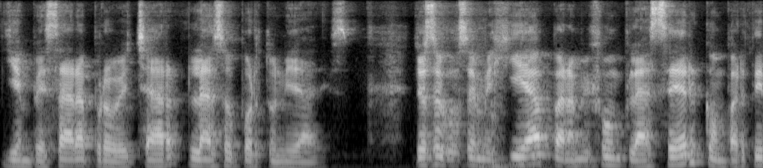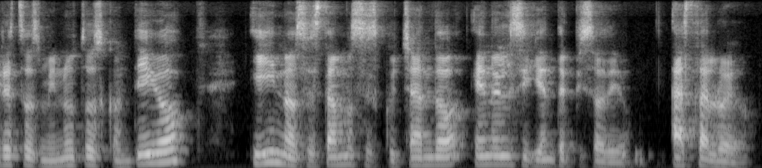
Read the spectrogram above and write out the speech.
y empezar a aprovechar las oportunidades. Yo soy José Mejía, para mí fue un placer compartir estos minutos contigo y nos estamos escuchando en el siguiente episodio. Hasta luego.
